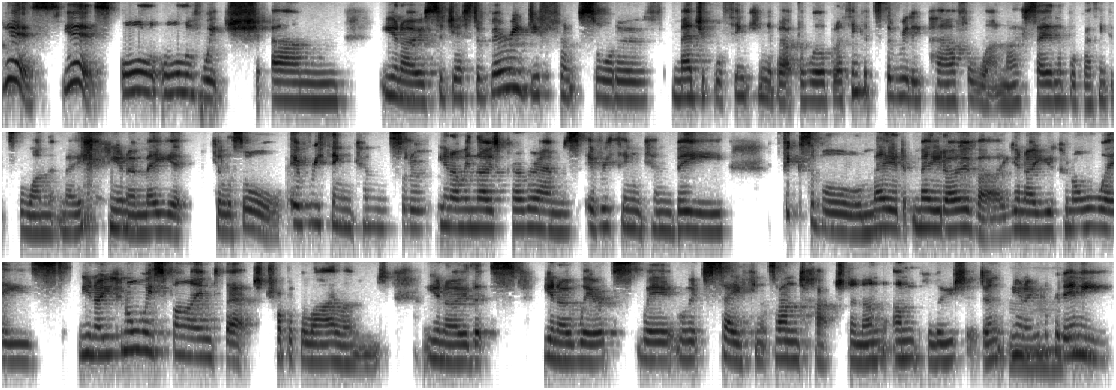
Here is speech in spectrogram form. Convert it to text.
yes yes. All all of which um, you know suggest a very different sort of magical thinking about the world. But i think it's the really powerful one. I say in the book i think it's the one that may you know may yet kill us all. Everything can sort of you know in those programs everything can be fixable, made made over. You know, you can always, you know, you can always find that tropical island, you know, that's you know where it's where, where it's safe and it's untouched and un, unpolluted. And you know, mm. you look at mm. any.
